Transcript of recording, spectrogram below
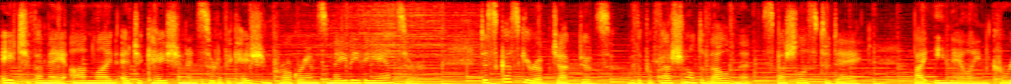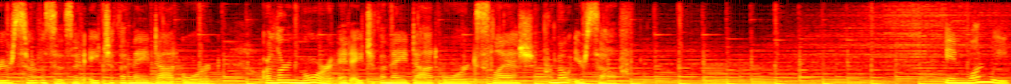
HFMA online education and certification programs may be the answer. Discuss your objectives with a professional development specialist today by emailing careerservices at hfma.org or learn more at hfma.org slash promote yourself. In one week,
